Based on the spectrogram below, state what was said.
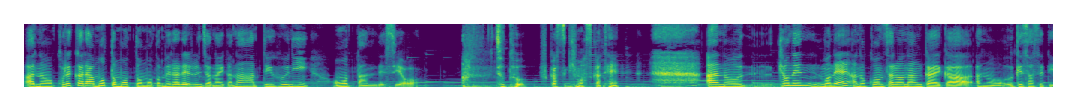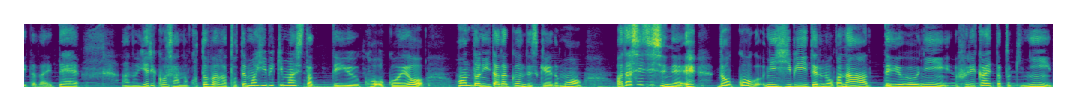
あのこれからもっともっと求められるんじゃないかなっていうふうに思ったんですよ。ちょっと深すぎますかね。あの去年もねあのコンサルを何回かあの受けさせていただいてあのゆり子さんの言葉がとても響きましたっていうお声を本当にいただくんですけれども私自身ねえどこに響いてるのかなっていうふうに振り返った時に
